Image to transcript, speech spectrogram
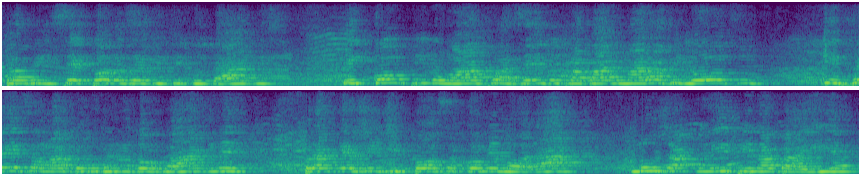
para vencer todas as dificuldades e continuar fazendo o trabalho maravilhoso que fez ao lado do governador Wagner, para que a gente possa comemorar no Jacuípe e na Bahia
